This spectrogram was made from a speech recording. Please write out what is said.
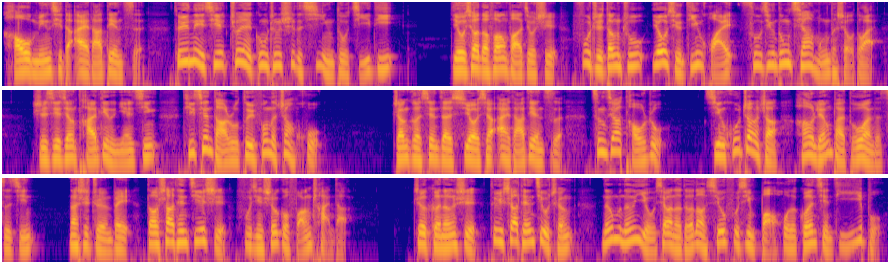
毫无名气的爱达电子对于那些专业工程师的吸引度极低。有效的方法就是复制当初邀请丁怀、苏京东加盟的手段。直接将谈定的年薪提前打入对方的账户。张可现在需要向爱达电子增加投入，锦湖账上还有两百多万的资金，那是准备到沙田街市附近收购房产的。这可能是对沙田旧城能不能有效的得到修复性保护的关键第一步。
